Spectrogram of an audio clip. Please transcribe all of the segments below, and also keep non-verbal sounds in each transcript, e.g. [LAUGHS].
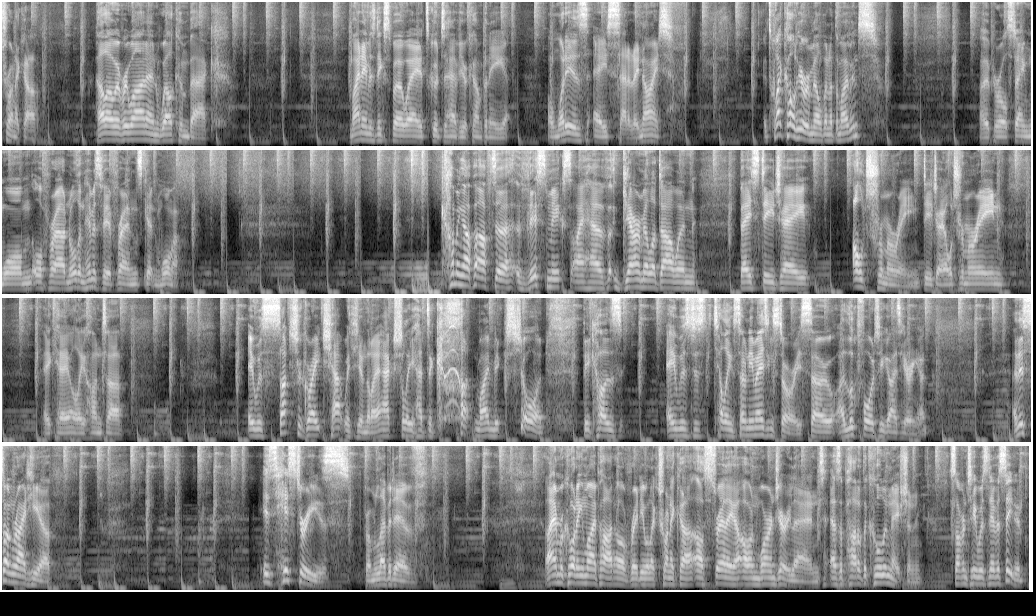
Electronica. Hello, everyone, and welcome back. My name is Nick Spurway. It's good to have your company on what is a Saturday night. It's quite cold here in Melbourne at the moment. I hope you're all staying warm, or for our Northern Hemisphere friends, getting warmer. Coming up after this mix, I have Garamilla Darwin, bass DJ Ultramarine, DJ Ultramarine, aka Ollie Hunter. It was such a great chat with him that I actually had to [LAUGHS] cut my mix short because he was just telling so many amazing stories. So I look forward to you guys hearing it. And this song right here is Histories from Lebedev. I am recording my part of Radio Electronica Australia on Wurundjeri land as a part of the Kulin Nation. Sovereignty was never ceded.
